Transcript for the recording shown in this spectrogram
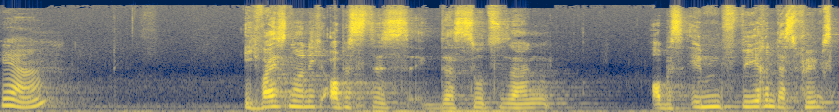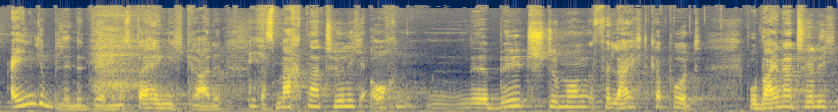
Ja. Ich weiß nur nicht, ob es das, das sozusagen, ob es im, während des Films eingeblendet werden muss. Da hänge ich gerade. Das macht natürlich auch eine Bildstimmung vielleicht kaputt. Wobei natürlich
